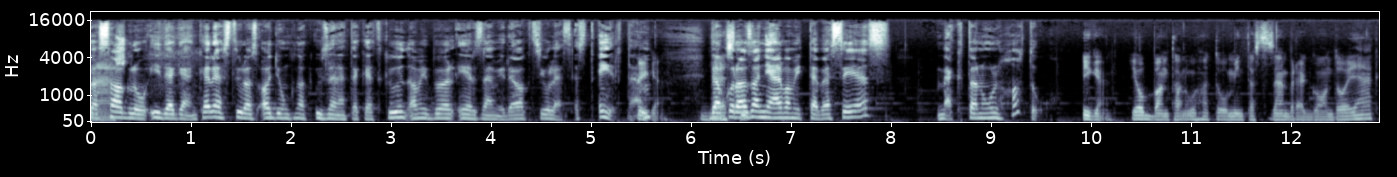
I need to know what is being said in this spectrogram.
egymást. a szagló idegen keresztül az agyunknak üzeneteket küld, amiből érzelmi reakció lesz. Ezt értem. Igen. De, De akkor az a nyelv, amit te beszélsz, megtanulható? Igen, jobban tanulható, mint azt az emberek gondolják,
